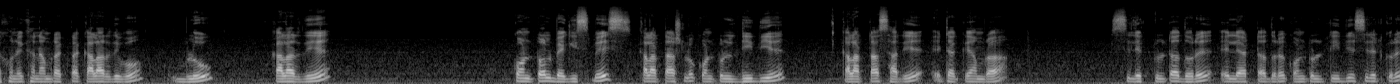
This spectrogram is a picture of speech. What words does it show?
এখন এখানে আমরা একটা কালার দিব ব্লু কালার দিয়ে কন্ট্রোল ব্যাগ স্পেস কালারটা আসলো কন্ট্রোল ডি দিয়ে কালারটা সারিয়ে এটাকে আমরা সিলেক্ট টুলটা ধরে, এই লেয়ারটা ধরে কন্ট্রোল টি দিয়ে সিলেক্ট করে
